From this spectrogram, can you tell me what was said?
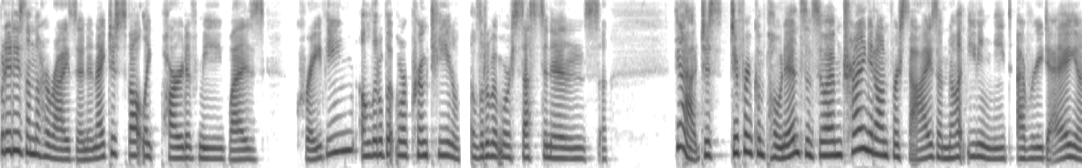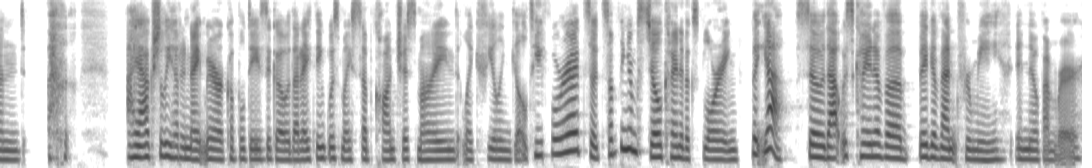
but it is on the horizon. And I just felt like part of me was craving a little bit more protein, a little bit more sustenance. Uh, yeah, just different components. And so I'm trying it on for size. I'm not eating meat every day. And I actually had a nightmare a couple days ago that I think was my subconscious mind like feeling guilty for it. So it's something I'm still kind of exploring. But yeah, so that was kind of a big event for me in November.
